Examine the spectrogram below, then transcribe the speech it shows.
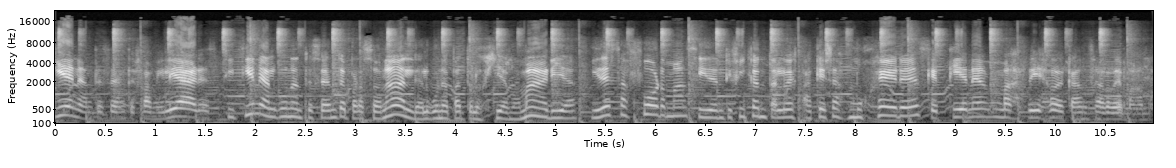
tiene antecedentes familiares, si tiene algún antecedente personal de alguna patología mamaria y de esa forma se identifican tal vez aquellas mujeres que tienen más riesgo de cáncer de mama.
